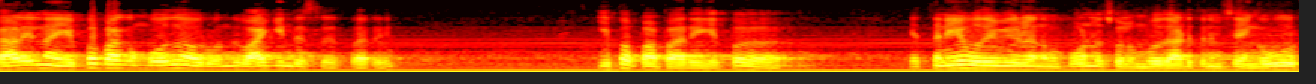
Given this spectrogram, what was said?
காலையில் நான் எப்போ பார்க்கும்போதும் அவர் வந்து வாக்கிங் ட்ரெஸ்ஸில் இருப்பார். எப்போ பார்ப்பாரு? எப்போ எத்தனையோ உதவிகளை நம்ம ஃபோனில் சொல்லும்போது அடுத்த நிமிஷம் எங்கள் ஊர்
